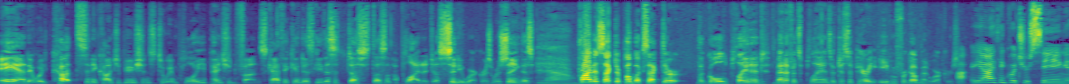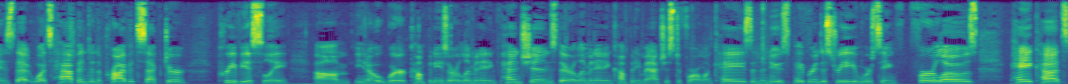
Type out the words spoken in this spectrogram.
and it would cut city contributions to employee pension funds. Kathy Candisky, this is just doesn't apply to just city workers. We're seeing this No. private sector, public sector, the gold-plated benefits plans are disappearing even for government workers. Uh, yeah, I think what you're seeing is that what's happened in the private sector previously, um, you know, where companies are eliminating pensions, they're eliminating company matches to 401ks. In the newspaper industry, we're seeing furloughs, pay cuts,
